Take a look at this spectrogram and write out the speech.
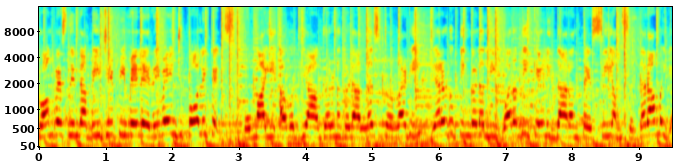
ಕಾಂಗ್ರೆಸ್ನಿಂದ ಬಿಜೆಪಿ ಮೇಲೆ ರಿವೆಂಜ್ ಪಾಲಿಟಿಕ್ಸ್ ಬೊಮ್ಮಾಯಿ ಅವಧಿಯ ಹಗರಣಗಳ ಲಿಸ್ಟ್ ರೆಡಿ. ಎರಡು ತಿಂಗಳಲ್ಲಿ ವರದಿ ಕೇಳಿದ್ದಾರಂತೆ ಸಿಎಂ ಸಿದ್ದರಾಮಯ್ಯ.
